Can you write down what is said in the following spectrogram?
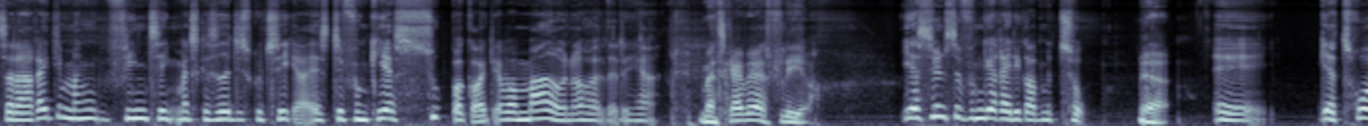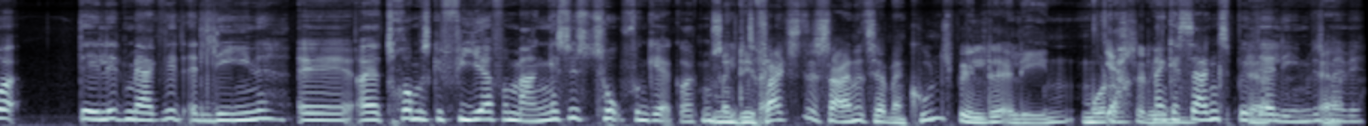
Så der er rigtig mange fine ting, man skal sidde og diskutere. Altså, det fungerer super godt. Jeg var meget underholdt af det her. Man skal være flere. Jeg synes, det fungerer rigtig godt med to. Ja. Øh, jeg tror, det er lidt mærkeligt alene, øh, og jeg tror måske fire er for mange. Jeg synes, to fungerer godt, måske Men det er tre. faktisk designet til, at man kunne spille det alene. Ja, mutters alene. man kan sagtens spille ja, det alene, hvis ja. man vil.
